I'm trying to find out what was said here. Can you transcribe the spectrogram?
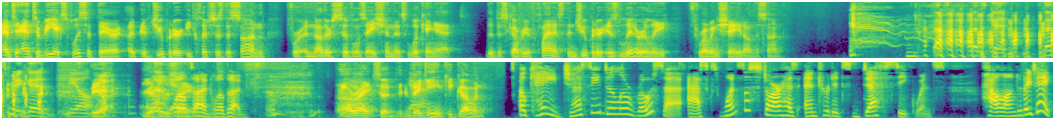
And to and to be explicit, there, uh, if Jupiter eclipses the sun for another civilization that's looking at the discovery of planets, then Jupiter is literally throwing shade on the sun. That's good. That's pretty good, Neil. Yeah, yeah. I'm Well done. Well done. All right, so Negin, keep going. Okay, Jesse De La Rosa asks Once a star has entered its death sequence, how long do they take?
